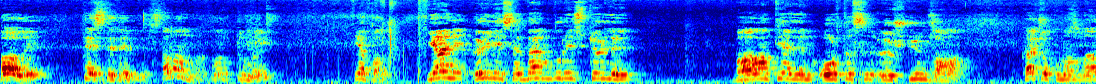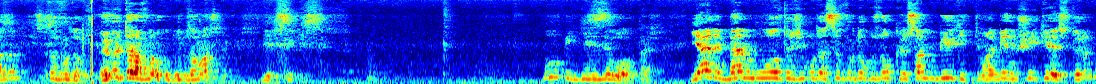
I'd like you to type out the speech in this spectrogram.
Bağlayıp test edebiliriz. Tamam mı? Unutturmayın. Yapalım. Yani öyleyse ben bu resistörlerin bağlantı yerlerinin ortasını ölçtüğüm zaman kaç okumam lazım? 0.9. Öbür tarafını okuduğum zaman 1.8. Bu bir gizli voltaj. Yani ben bu voltajı burada 0.9 okuyorsam büyük ihtimal benim şu iki resistörüm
